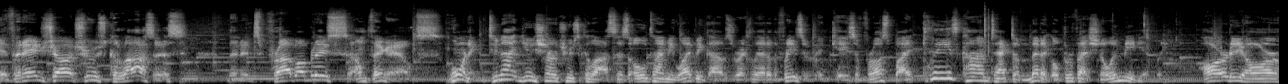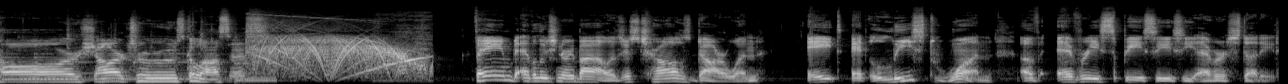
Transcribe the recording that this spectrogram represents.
if it ain't Chartreuse Colossus, then it's probably something else. Warning do not use Chartreuse Colossus old timey wiping cobs directly out of the freezer. In case of frostbite, please contact a medical professional immediately. Hardy har har, Chartreuse Colossus. Famed evolutionary biologist Charles Darwin ate at least one of every species he ever studied.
